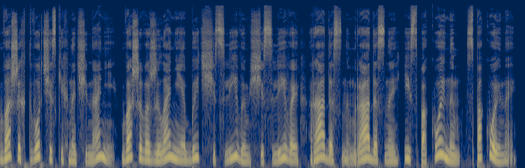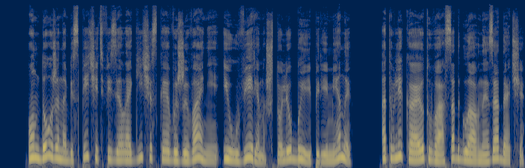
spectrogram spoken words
ваших творческих начинаний, вашего желания быть счастливым, счастливой, радостным, радостной и спокойным, спокойной. Он должен обеспечить физиологическое выживание и уверен, что любые перемены отвлекают вас от главной задачи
